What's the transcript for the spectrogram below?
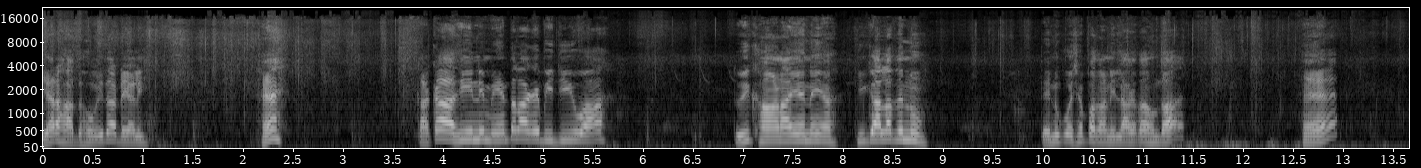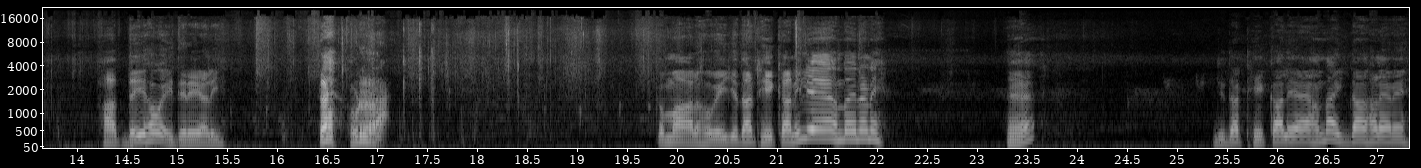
ਯਾਰ ਹੱਦ ਹੋ ਗਈ ਤੁਹਾਡੇ ਵਾਲੀ। ਹੈ? ਕਾਕਾ, ਅਸੀਂ ਇੰਨੀ ਮਿਹਨਤ ਲਾ ਕੇ ਬੀਜੀ ਹੋ ਆ ਤੁਸੀਂ ਖਾਣ ਆ ਜਾਂਦੇ ਆ, ਕੀ ਗੱਲ ਆ ਤੈਨੂੰ? ਤੈਨੂੰ ਕੁਝ ਪਤਾ ਨਹੀਂ ਲੱਗਦਾ ਹੁੰਦਾ। ਹੈ? ਹੱਦ ਹੀ ਹੋ ਗਈ ਤੇਰੇ ਵਾਲੀ। ਹੈਂ, ਕਮਾਲ ਹੋ ਗਈ ਜਿੱਦਾਂ ਠੇਕਾ ਨਹੀਂ ਲਿਆ ਹੁੰਦਾ ਇਹਨਾਂ ਨੇ। ਹੈ? ਜਿੱਦਾਂ ਠੇਕਾ ਲਿਆ ਹੁੰਦਾ ਇਦਾਂ ਸਾਲਿਆਂ ਨੇ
